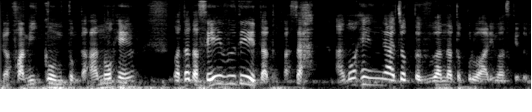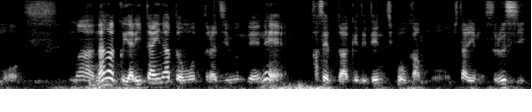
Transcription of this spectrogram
かファミコンとかあの辺、まあ、ただセーブデータとかさ、あの辺がちょっと不安なところはありますけども、まあ長くやりたいなと思ったら自分でね、カセット開けて電池交換もしたりもするし、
